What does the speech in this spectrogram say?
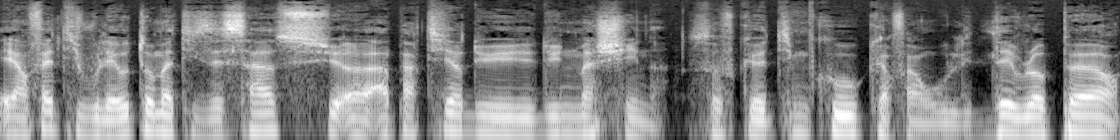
et en fait, ils voulaient automatiser ça sur- euh, à partir du- d'une machine. Sauf que Tim Cook, enfin, ou les développeurs,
